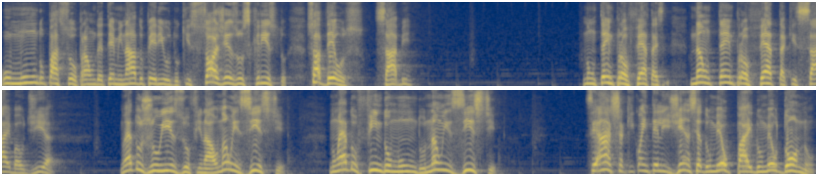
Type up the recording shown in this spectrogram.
o mundo passou para um determinado período que só Jesus Cristo, só Deus sabe não tem profeta, não tem profeta que saiba o dia. Não é do juízo final, não existe. Não é do fim do mundo, não existe. Você acha que com a inteligência do meu pai, do meu dono,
